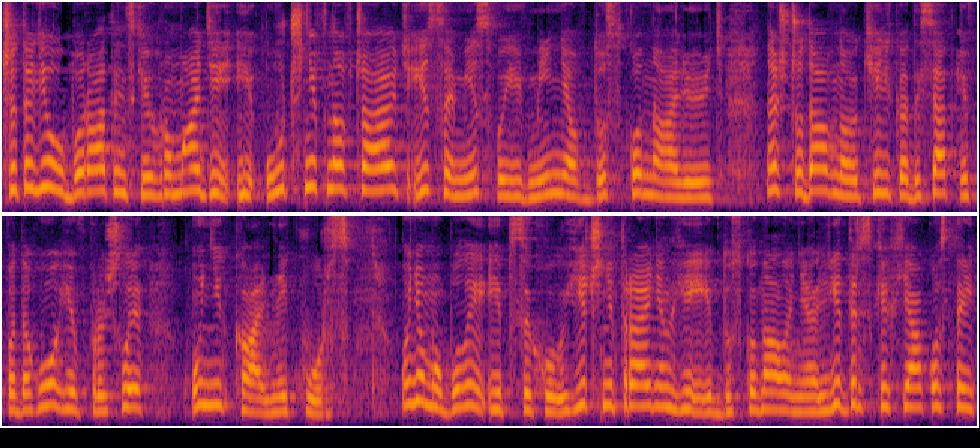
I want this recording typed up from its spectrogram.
Вчителі у Боратинській громаді і учнів навчають, і самі свої вміння вдосконалюють. Нещодавно кілька десятків педагогів пройшли унікальний курс. У ньому були і психологічні тренінги, і вдосконалення лідерських якостей,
